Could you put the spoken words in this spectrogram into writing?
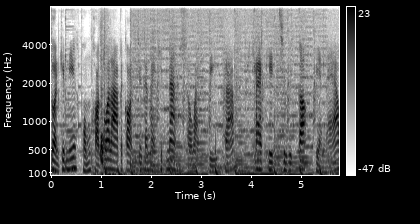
ส่วนคลิปนี้ผมขอตัวลาไปก่อน เจอกันใหม่คลิปหน้า สวัสดีครับ แค่คิดชีวิตก็เปลี่ยนแล้ว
